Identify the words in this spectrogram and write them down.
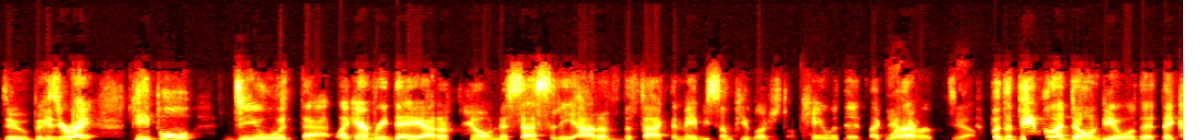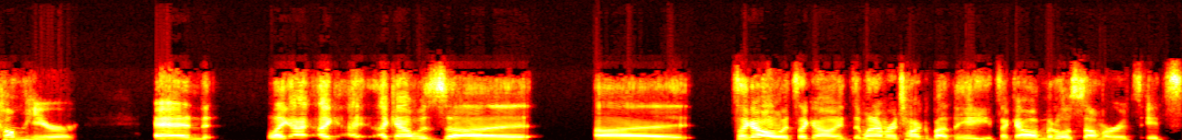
do because you're right people deal with that like every day out of you know necessity out of the fact that maybe some people are just okay with it like Yeah, whatever yeah. but the people that don't deal with it they come here and like i like i like i was uh uh it's like oh it's like oh it's, whenever i talk about the heat it's like oh middle of summer it's it's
